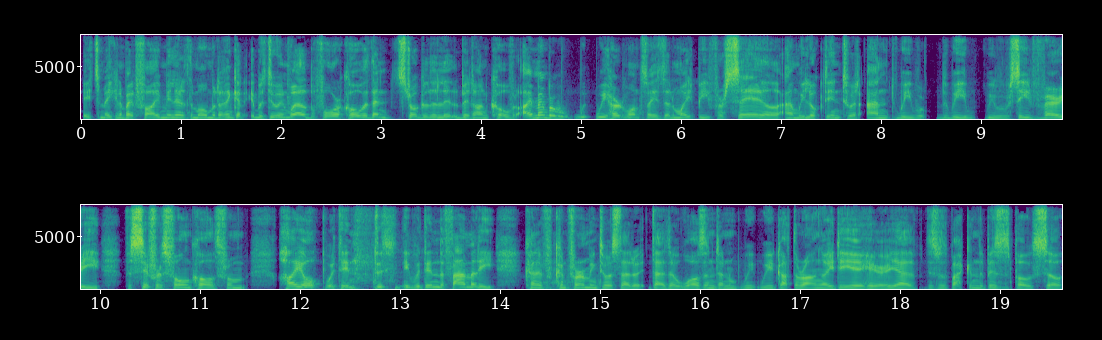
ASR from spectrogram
it's making about 5 million at the moment. I think it, it was doing well before COVID, then struggled a little bit on COVID. I remember w- we heard one say that it might be for sale, and we looked into it, and we were, we we received very vociferous phone calls from high up within the, within the family, kind of confirming to us that it, that it wasn't, and we, we got the wrong idea here. Yeah, this was back in the business post, so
